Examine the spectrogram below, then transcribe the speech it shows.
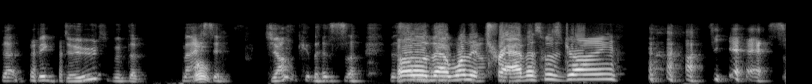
that big dude with the massive junk. That's, uh, that's Oh, that one that Travis was drawing. yes.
